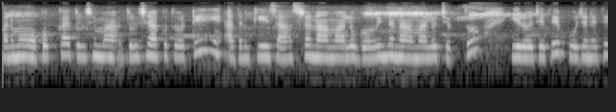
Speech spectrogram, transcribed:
మనము ఒక్కొక్క తులసి మా తులసి ఆకుతోటి అతనికి సహస్రనామాలు గోవింద నామాలు చెప్తూ ఈరోజైతే పూజనైతే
